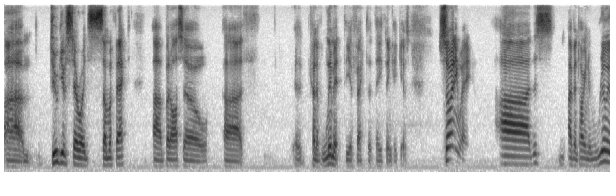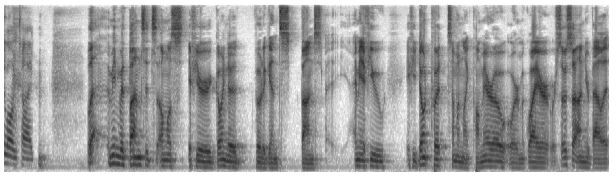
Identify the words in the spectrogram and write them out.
um, do give steroids some effect, uh, but also uh, th- uh, kind of limit the effect that they think it gives. So anyway, uh, this I've been talking a really long time. well, I mean, with Bonds, it's almost if you're going to vote against Bonds, I mean, if you if you don't put someone like Palmeiro or McGwire or Sosa on your ballot,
